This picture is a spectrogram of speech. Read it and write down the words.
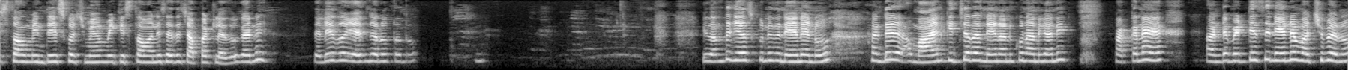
ఇస్తాము మేము తీసుకొచ్చి మేము మీకు ఇస్తాం అనేసి అయితే చెప్పట్లేదు. కానీ తెలీదు ఏం జరుగుతుందో. ఇదంతా చేసుకునేది నేనేను. అంటే మా ఆయనకి ఇచ్చారని నేను అనుకున్నాను కానీ పక్కనే అంటే పెట్టేసి నేనే మర్చిపోయాను.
